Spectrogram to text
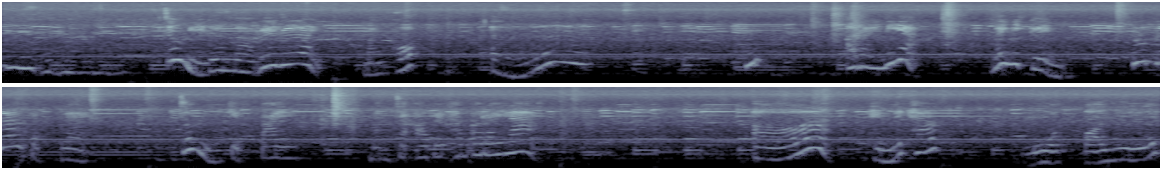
อืมเจ้าหมีเดินมาเรื่อยๆ มันพบ เออหึอะไรเนี่ย ไม่มีกลิ่น รูปร่างแปลกๆ เจ้าหมีเก็บไป มันจะเอาไปทำอะไรล่ะ อ๋อ เห็นไหมคะ หมวกไฟเล็ก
